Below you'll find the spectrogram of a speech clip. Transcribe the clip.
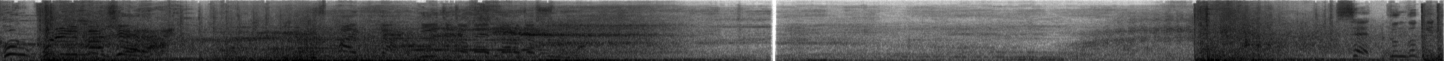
공포를 맞이해라. 스파이크가 B 지점에 떨어졌습니다. 셋. 궁극기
